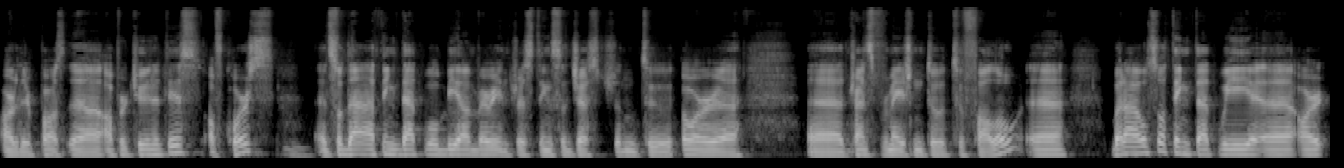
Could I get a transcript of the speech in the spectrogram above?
are there pos- uh, opportunities of course and so that i think that will be a very interesting suggestion to or uh, uh, transformation to to follow. Uh, but I also think that we uh, are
